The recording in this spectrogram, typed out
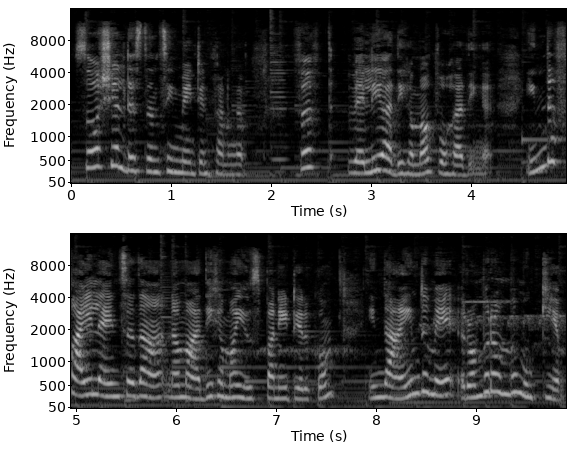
சோஷியல் டிஸ்டன்சிங் மெயின்டைன் பண்ணுங்க. ஃபிஃப்த் வெளியே அதிகமாக போகாதீங்க. இந்த ஃபைவ் லைன்ஸை தான் நம்ம அதிகமாக யூஸ் பண்ணிட்டு இருக்கோம். இந்த ஐந்துமே ரொம்ப ரொம்ப முக்கியம்.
